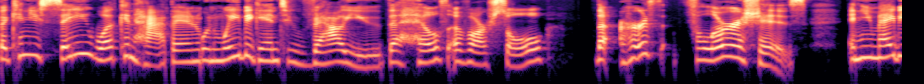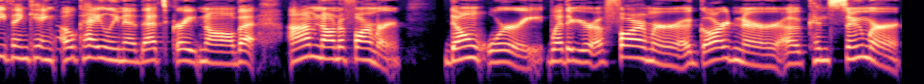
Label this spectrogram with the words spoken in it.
But can you see what can happen when we begin to value the health of our soul the earth flourishes. And you may be thinking, okay, Lena, that's great and all, but I'm not a farmer. Don't worry. Whether you're a farmer, a gardener, a consumer,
